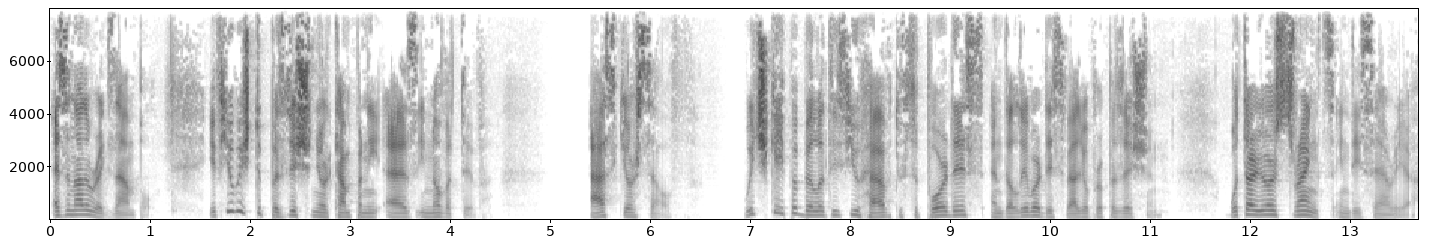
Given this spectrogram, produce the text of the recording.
As another example, if you wish to position your company as innovative, ask yourself which capabilities you have to support this and deliver this value proposition. What are your strengths in this area?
